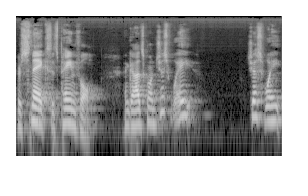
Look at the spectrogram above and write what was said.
There's snakes. It's painful. And God's going, just wait. Just wait.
